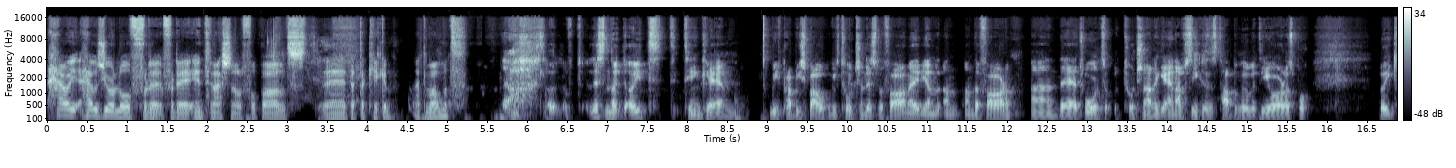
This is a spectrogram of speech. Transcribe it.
How how's your love for the for the international footballs uh, that they're kicking at the moment? Oh, listen, I, I think um, we've probably spoken, we've touched on this before, maybe on on, on the forum, and uh, it's worth touching on again, obviously because it's topical with the Euros. But like,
